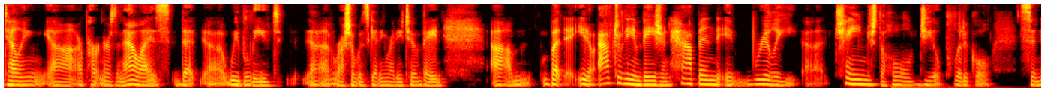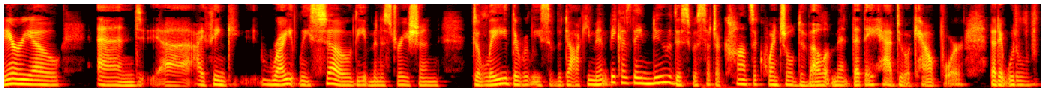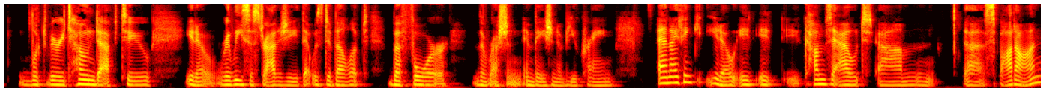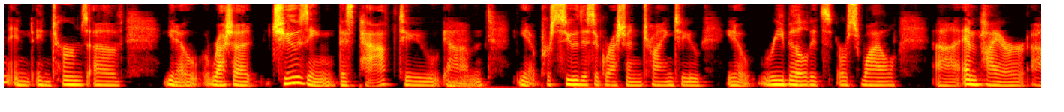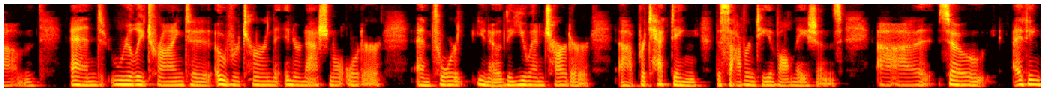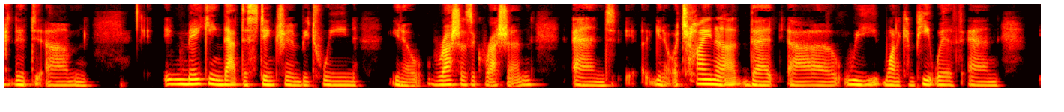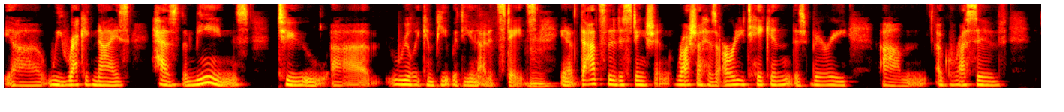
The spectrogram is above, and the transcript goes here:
telling uh, our partners and allies that uh, we believed uh, Russia was getting ready to invade. Um, but you know, after the invasion happened, it really uh, changed the whole geopolitical scenario. And uh, I think rightly so, the administration delayed the release of the document because they knew this was such a consequential development that they had to account for, that it would have looked very tone deaf to, you know, release a strategy that was developed before the Russian invasion of Ukraine. and I think, you know, it, it, it comes out, um, uh, spot on in, in terms of, you know, Russia choosing this path to, mm-hmm. um, you know, pursue this aggression, trying to, you know, rebuild its erstwhile, uh, empire, um, and really trying to overturn the international order and thwart, you know, the UN Charter, uh, protecting the sovereignty of all nations. Uh, so I think that um, making that distinction between, you know, Russia's aggression and you know a China that uh, we want to compete with and uh, we recognize has the means to uh, really compete with the United States. Mm. You know, that's the distinction. Russia has already taken this very um, aggressive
